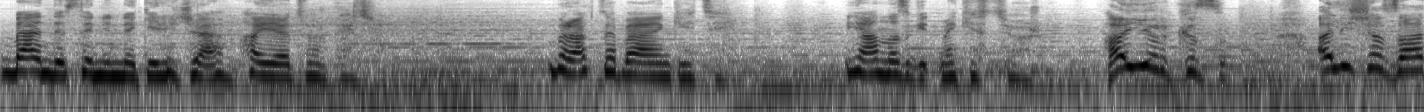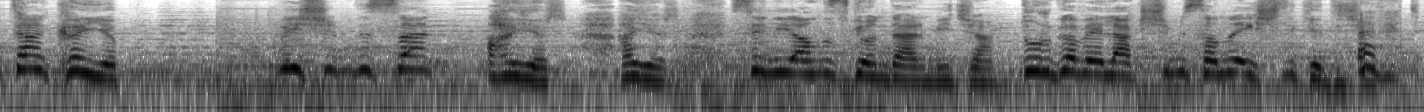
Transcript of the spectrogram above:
Ben de seninle geleceğim. Hayır Durgacığım. Bırak da ben gideyim. Yalnız gitmek istiyorum. Hayır kızım. Alişa zaten kayıp. Ve şimdi sen... Hayır, hayır. Seni yalnız göndermeyeceğim. Durga ve Lakşmi sana eşlik edecek. Evet.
